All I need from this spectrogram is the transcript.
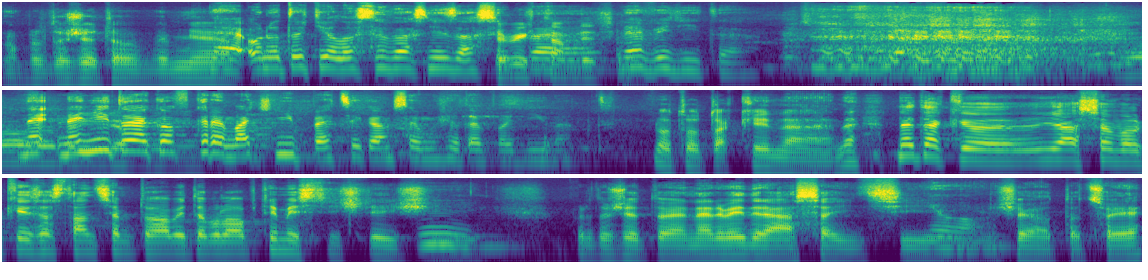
No, protože to by mě... Ne, ono to tělo se vlastně zasype. tam vždycky- Nevidíte. Ne, není to jako v kremační peci, kam se můžete podívat. No to taky ne. ne. Ne, tak eh, já jsem velký zastáncem toho, aby to bylo optimističtější, mm. protože to je nervy drásající, Jo. že jo, to, co je.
